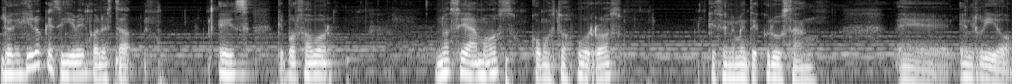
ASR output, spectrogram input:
Lo que quiero que se lleven con esto es que por favor no seamos como estos burros que simplemente cruzan eh, el río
